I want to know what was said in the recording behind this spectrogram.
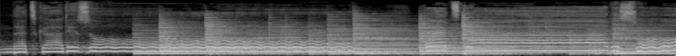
That's God is all. God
